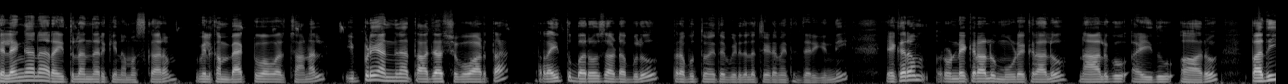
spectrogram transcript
తెలంగాణ రైతులందరికీ నమస్కారం. Welcome back to our channel. ఇప్పుడే అందిన తాజా శుభవార్త రైతు భరోసా డబ్బులు ప్రభుత్వం అయితే విడుదల చేయడం అయితే జరిగింది. ఎకరం రెండు ఎకరాలు మూడు ఎకరాలు నాలుగు ఐదు ఆరు పది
